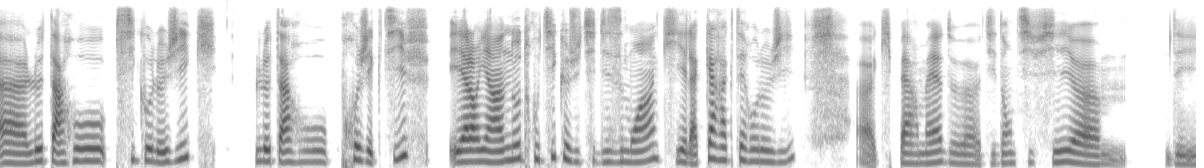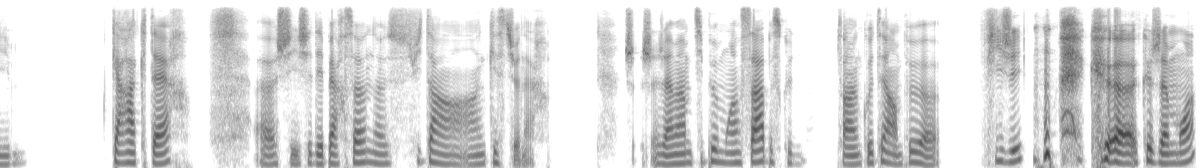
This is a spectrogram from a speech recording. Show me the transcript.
le tarot psychologique, le tarot projectif. Et alors, il y a un autre outil que j'utilise moins qui est la caractérologie, qui permet d'identifier des caractères chez, des personnes suite à un, questionnaire. J'aime un petit peu moins ça parce que ça a un côté un peu figé que, j'aime moins.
